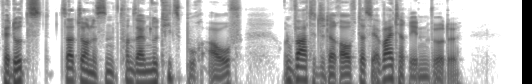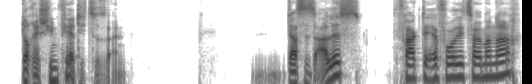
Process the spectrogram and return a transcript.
Verdutzt sah Jonathan von seinem Notizbuch auf und wartete darauf, dass er weiterreden würde. Doch er schien fertig zu sein. Das ist alles? fragte er vorsichtshalber nach.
